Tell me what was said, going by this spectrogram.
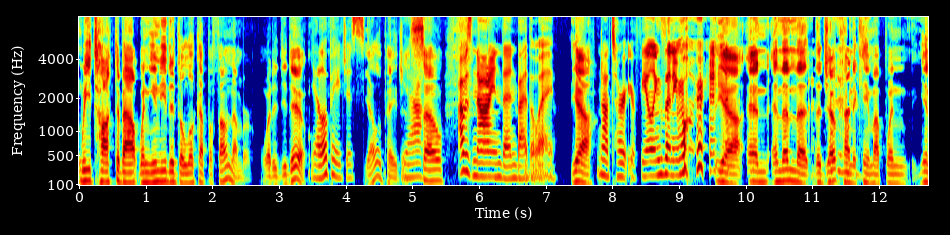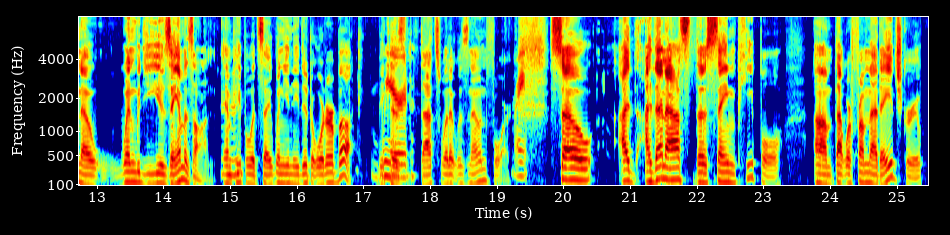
we talked about when you needed to look up a phone number, what did you do? Yellow pages. Yellow pages. Yeah. So, I was nine then, by the way. yeah. Not to hurt your feelings anymore. yeah and and then the the joke kind of came up when you know when would you use amazon and Mhm. people would say when you needed to order a book because Weird. that's what it was known for right. so i i then asked those same people um, that were from that age group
